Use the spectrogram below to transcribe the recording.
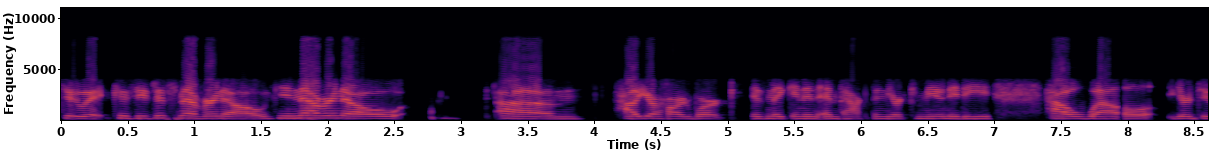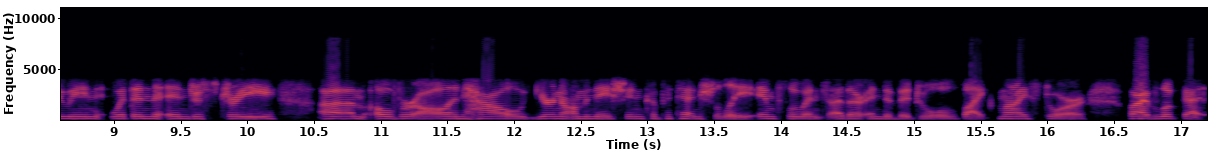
Do it because you just never know. You never know um, how your hard work is making an impact in your community, how well you're doing within the industry um, overall, and how your nomination could potentially influence other individuals like my store, who I've looked at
